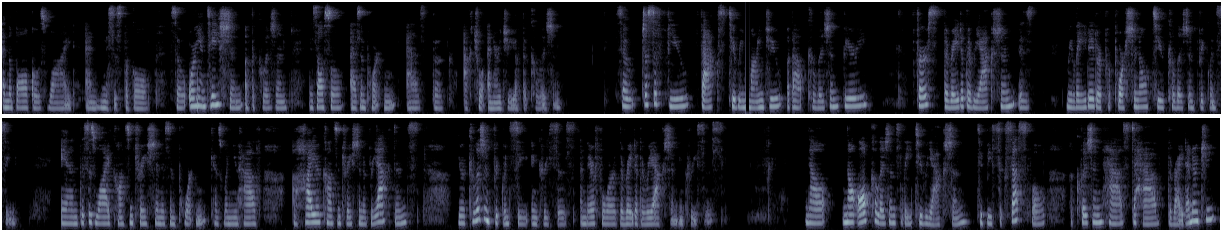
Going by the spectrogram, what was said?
and the ball goes wide and misses the goal. So orientation of the collision is also as important as the actual energy of the collision. So just a few facts to remind you about collision theory. First, the rate of the reaction is related or proportional to collision frequency. And this is why concentration is important because when you have a higher concentration of reactants, your collision frequency increases and therefore the rate of the reaction increases. Now, not all collisions lead to reaction. To be successful, a collision has to have the right energy,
